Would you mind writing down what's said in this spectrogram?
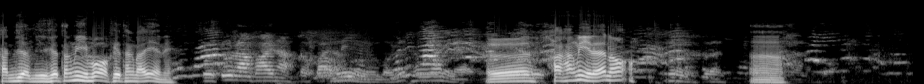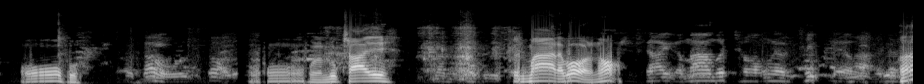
คันเหยียบนี่เฮ็ดทั้งนี้บ่เฮ็ดทั้งใดอันนี้เปิดตู้รางไฟน่ะดอกไฟนี่บ่ได้ทั้งนั้นแหละเออทางทางนี้แหละเนาะอ่า โอ้โหโอ้โหลูกชายเป็นมาแล้วบ่เนาะใช่ก็มาเบิดช่องแล้วชิกแล้วฮะ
